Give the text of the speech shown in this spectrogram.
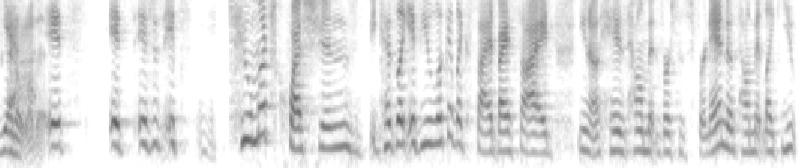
yeah don't love it. it's it's it's just it's too much questions because like if you look at like side by side you know his helmet versus fernando's helmet like you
